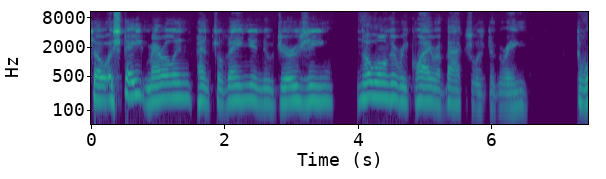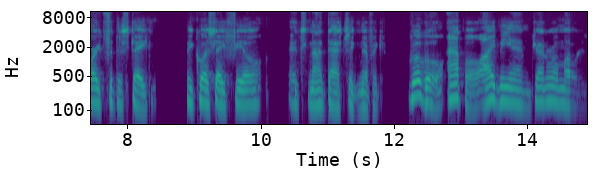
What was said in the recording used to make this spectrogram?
So, a state, Maryland, Pennsylvania, New Jersey, no longer require a bachelor's degree to work for the state because they feel it's not that significant. Google, Apple, IBM, General Motors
